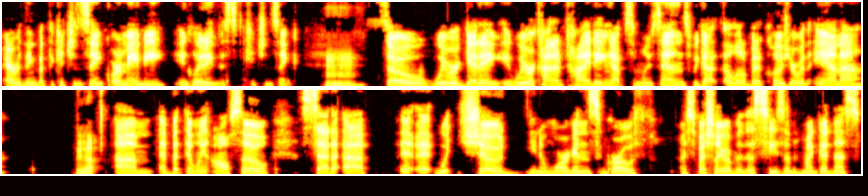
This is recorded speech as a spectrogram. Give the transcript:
everything but the kitchen sink, or maybe including this kitchen sink hmm so we were getting we were kind of tidying up some loose ends. We got a little bit of closure with anna. Yeah. um but then we also set up it, it, which showed you know morgan's growth especially over this season. My goodness.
